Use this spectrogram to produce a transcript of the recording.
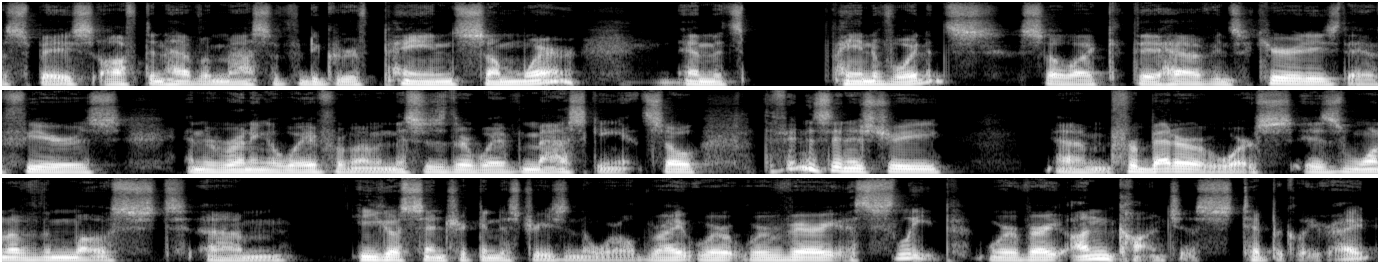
space often have a massive degree of pain somewhere, Mm-hmm. and it's pain avoidance. So, like they have insecurities, they have fears, and they're running away from them, and this is their way of masking it. So, the fitness industry, um, for better or worse, is one of the most um, egocentric industries in the world. Right? We're we're very asleep. We're very unconscious, typically. Right?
